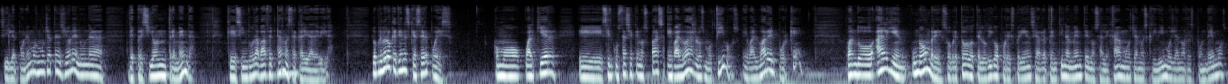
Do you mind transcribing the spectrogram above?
si le ponemos mucha atención, en una depresión tremenda que sin duda va a afectar nuestra calidad de vida. Lo primero que tienes que hacer, pues, como cualquier eh, circunstancia que nos pasa, evaluar los motivos, evaluar el por qué. Cuando alguien, un hombre sobre todo, te lo digo por experiencia, repentinamente nos alejamos, ya no escribimos, ya no respondemos,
